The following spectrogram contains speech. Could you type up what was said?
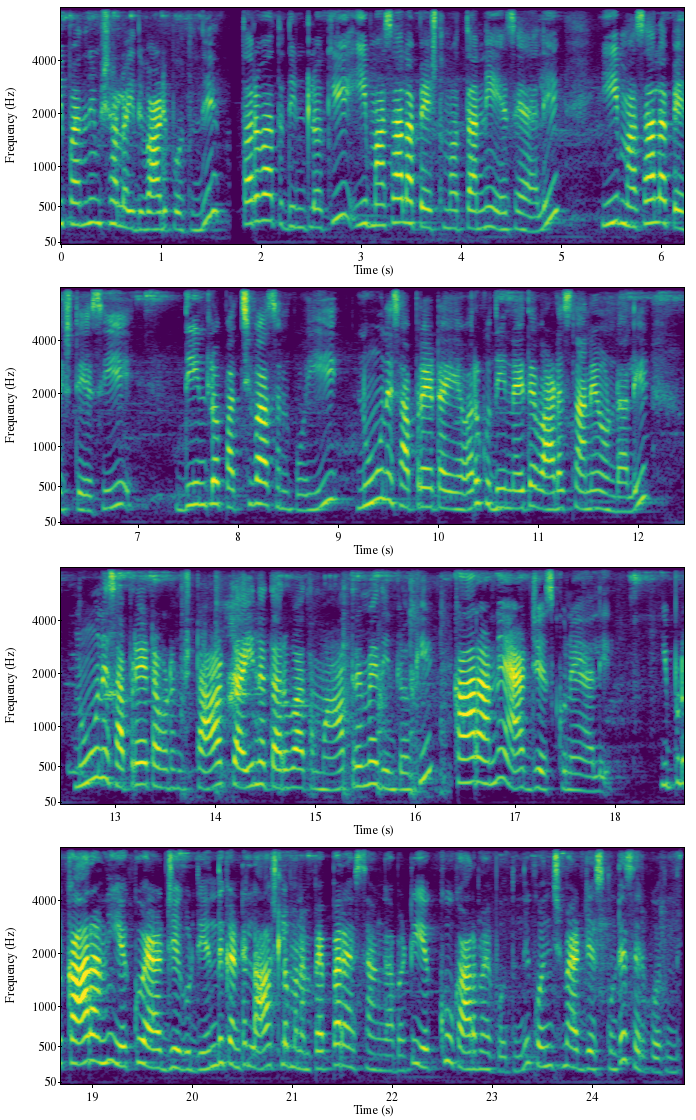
ఈ పది నిమిషాల్లో ఇది వాడిపోతుంది. తర్వాత దీంట్లోకి ఈ మసాలా పేస్ట్ మొత్తాన్ని వేసేయాలి. ఈ మసాలా పేస్ట్ వేసి దీంట్లో పచ్చివాసన పోయి నూనె సపరేట్ అయ్యే వరకు దీన్ని అయితే వాడేస్తానే ఉండాలి. నూనె సపరేట్ అవ్వడం స్టార్ట్ అయిన తర్వాత మాత్రమే దీంట్లోకి కారాన్ని యాడ్ చేసుకునేయాలి. ఇప్పుడు కారాన్ని ఎక్కువ యాడ్ చేయకూడదు. ఎందుకంటే లాస్ట్లో మనం పెప్పర్ వేస్తాం కాబట్టి ఎక్కువ కారం అయిపోతుంది. కొంచెం యాడ్ చేసుకుంటే సరిపోతుంది.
